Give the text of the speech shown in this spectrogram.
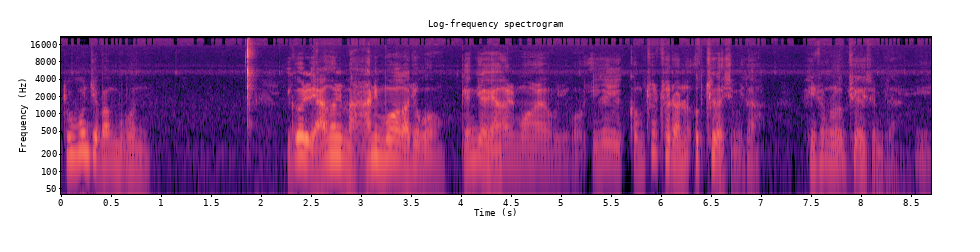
두 번째 방법은 이걸 양을 많이 모아가지고 굉장히 양을 모아가지고 이게 검추출하는 업체가 있습니다. 해주는 업체가 있습니다. 이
